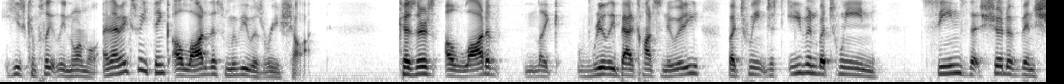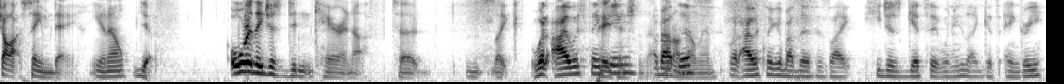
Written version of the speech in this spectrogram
he's completely normal. And that makes me think a lot of this movie was reshot. Cuz there's a lot of like really bad continuity between just even between scenes that should have been shot same day, you know? yes. Or they just didn't care enough to like What I was thinking attention to that. I about don't know, this, what I was thinking about this is like he just gets it when he like gets angry,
